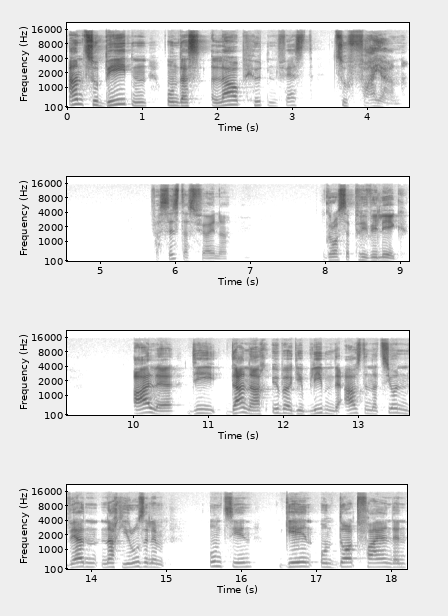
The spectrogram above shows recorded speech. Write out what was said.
anzubeten und das Laubhüttenfest zu feiern. Was ist das für ein großes Privileg? Alle, die danach übergebliebene aus den Nationen werden nach Jerusalem umziehen, gehen und dort feiern den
